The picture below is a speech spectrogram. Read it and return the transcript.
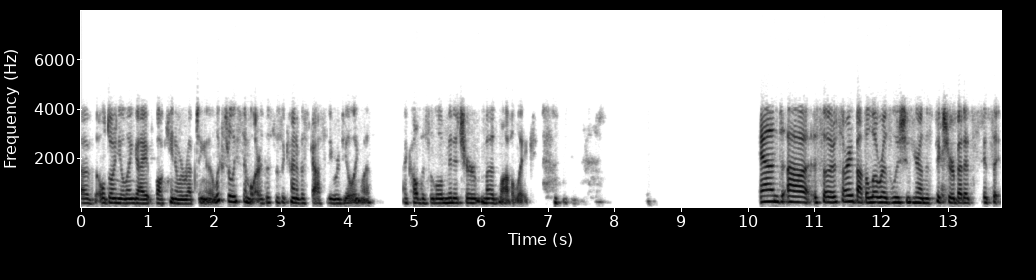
of the Ol Doinyo Lengai volcano erupting, and it looks really similar. This is the kind of viscosity we're dealing with. I call this a little miniature mud lava lake. and uh, so sorry about the low resolution here on this picture, but it's, it's a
